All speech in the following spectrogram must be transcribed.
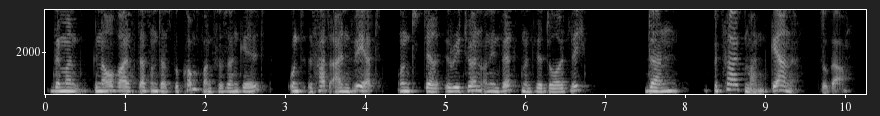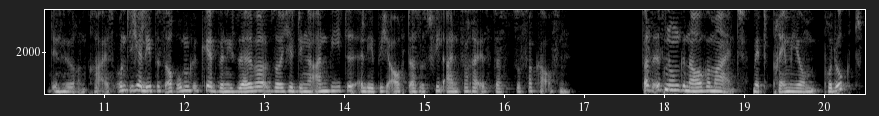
wenn man genau weiß, das und das bekommt man für sein Geld und es hat einen Wert und der Return on Investment wird deutlich, dann bezahlt man gerne sogar den höheren Preis. Und ich erlebe es auch umgekehrt, wenn ich selber solche Dinge anbiete, erlebe ich auch, dass es viel einfacher ist, das zu verkaufen. Was ist nun genau gemeint mit Premium-Produkt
